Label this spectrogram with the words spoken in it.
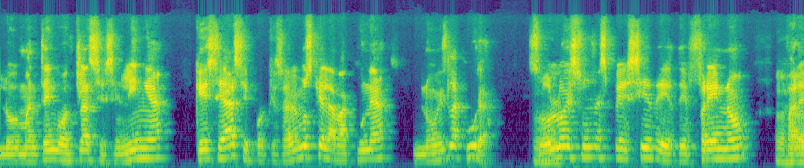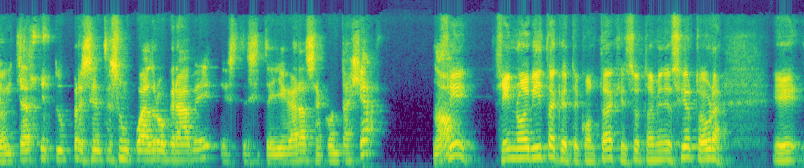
lo mantengo en clases en línea, ¿qué se hace? Porque sabemos que la vacuna no es la cura, solo es una especie de, freno para evitar que tú presentes un cuadro grave este, si te llegaras a contagiar, ¿no? Sí, sí, no evita que te contagies, eso también es cierto. Ahora, eh,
